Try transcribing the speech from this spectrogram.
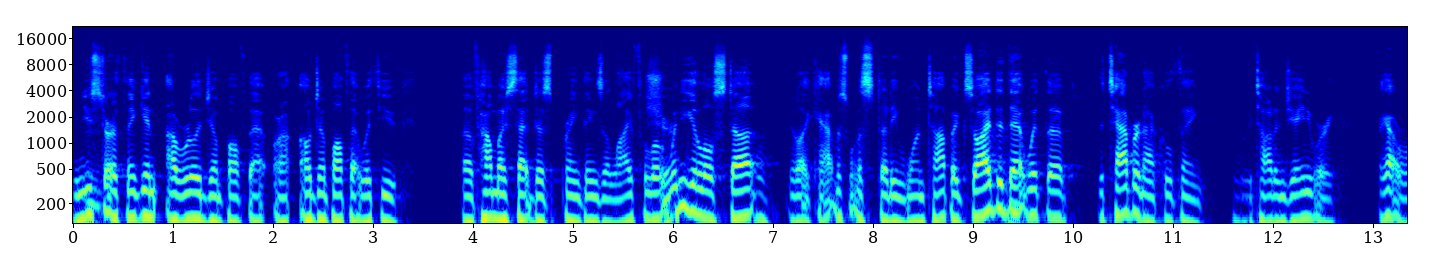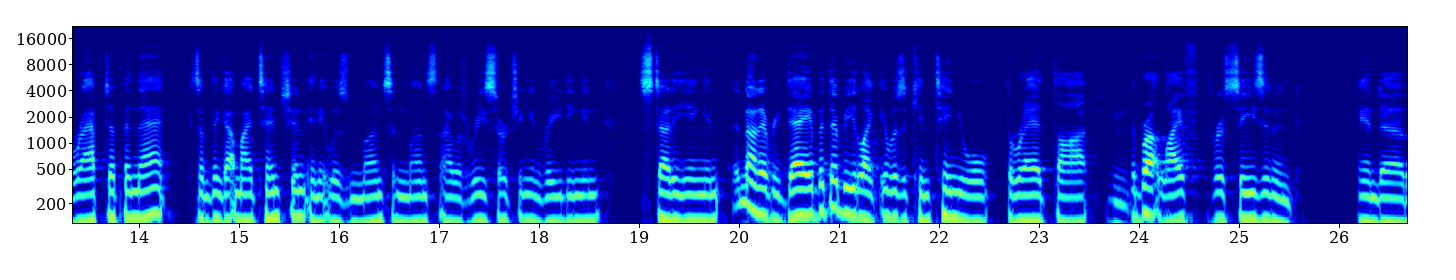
When you mm. start thinking, I'll really jump off that, or I'll jump off that with you, of how much that does bring things to life a little. When you get a little stuck, you're like, hey, I just want to study one topic. So I did that with the the tabernacle thing that we taught in January. I got wrapped up in that. Something got my attention, and it was months and months that I was researching and reading and studying, and not every day, but there'd be like it was a continual thread thought. It brought life for a season, and and uh,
